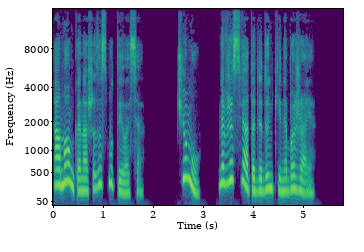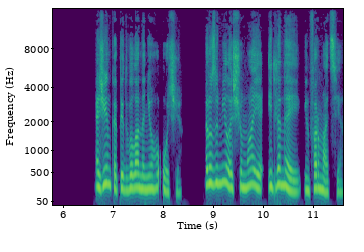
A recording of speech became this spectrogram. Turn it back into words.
А мамка наша засмутилася. Чому? Невже свята для доньки не бажає? Жінка підвела на нього очі. Розуміла, що має і для неї інформацію,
